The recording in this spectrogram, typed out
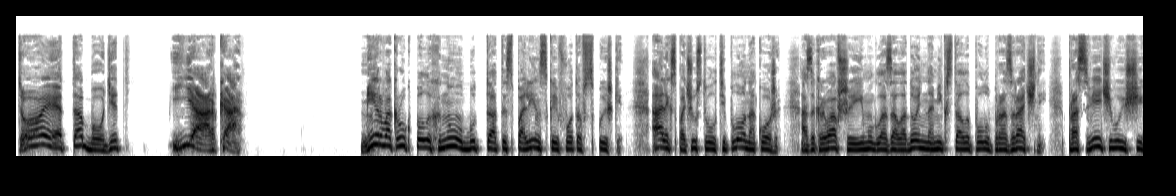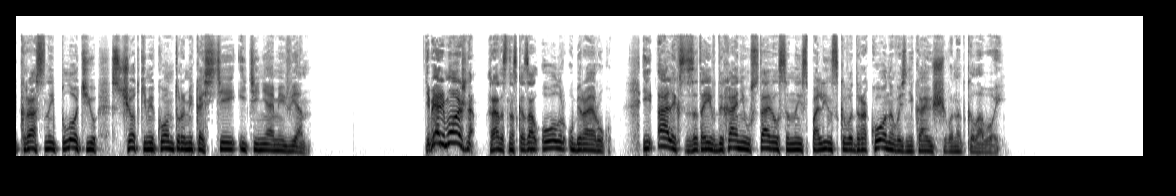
то это будет ярко». Мир вокруг полыхнул, будто от исполинской фотовспышки. Алекс почувствовал тепло на коже, а закрывавшая ему глаза ладонь на миг стала полупрозрачной, просвечивающей красной плотью с четкими контурами костей и тенями вен. «Теперь можно!» — радостно сказал Олр, убирая руку. И Алекс, затаив дыхание, уставился на исполинского дракона, возникающего над головой.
